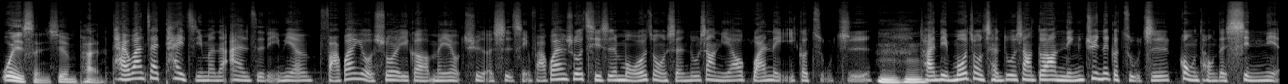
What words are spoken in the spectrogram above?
未审先判。台湾在太极门的案子里面，法官有说了一个蛮有趣的事情。法官说，其实某一种程度上，你要管理一个组织、嗯哼，团体，某种程度上都要凝聚那个组织共同的信念。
